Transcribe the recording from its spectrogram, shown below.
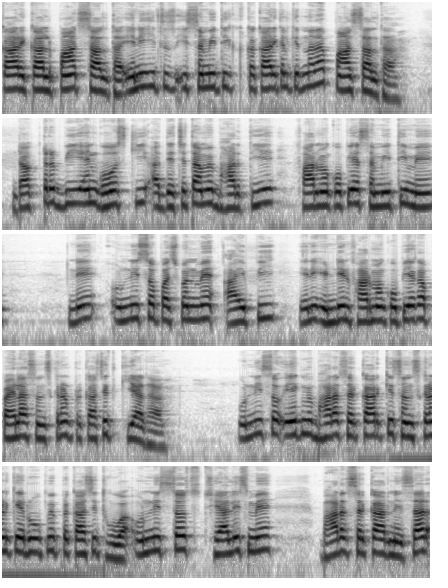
कार्यकाल पाँच साल था। यानी इस इस समिति का कार्यकाल कितना था? पाँच साल था। डॉक्टर बी एन घोष की अध्यक्षता में भारतीय फार्माकोपिया समिति में ने 1955 में आईपी, यानी इंडियन फार्माकोपिया का पहला संस्करण प्रकाशित किया था। 1901 में भारत सरकार के संस्करण के रूप में प्रकाशित हुआ। 1946 में भारत सरकार ने सर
